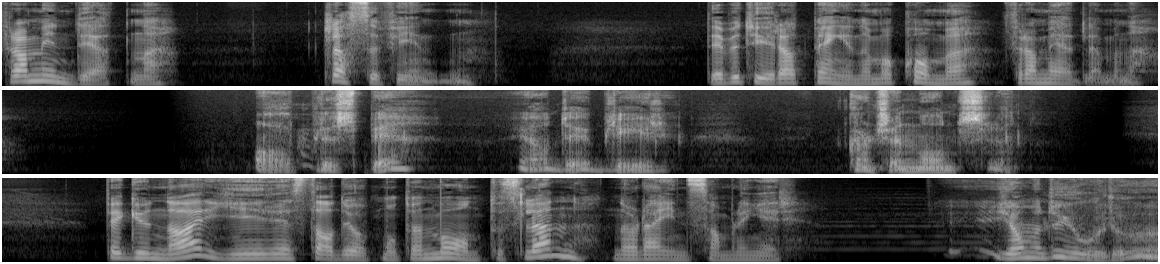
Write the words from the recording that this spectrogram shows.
fra myndighetene, klassefienden. Det betyr at pengene må komme fra medlemmene. A pluss B, ja det blir kanskje en månedslønn. Per Gunnar gir stadig opp mot en månedslønn når det er innsamlinger. Ja, men du gjorde jo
